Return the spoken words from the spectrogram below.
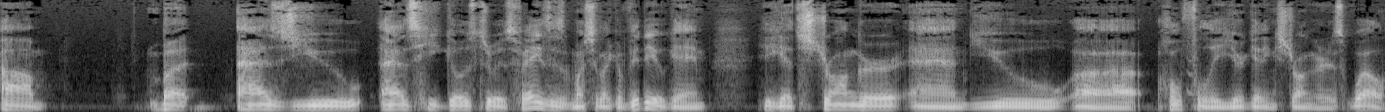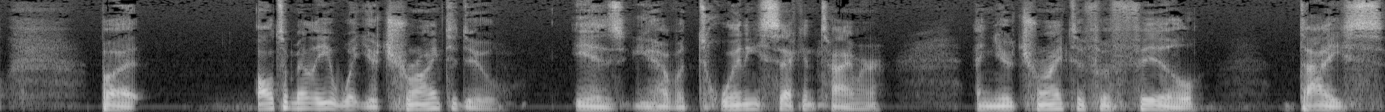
Um, but as you as he goes through his phases, much like a video game, he gets stronger, and you uh, hopefully you're getting stronger as well. But ultimately, what you're trying to do is you have a 20 second timer and you're trying to fulfill dice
